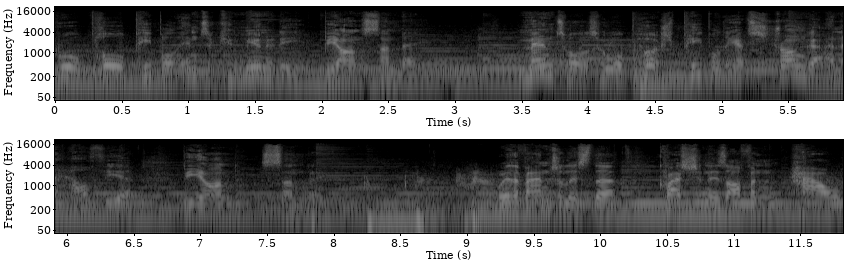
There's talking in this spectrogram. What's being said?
who will pull people into community beyond Sunday, mentors who will push people to get stronger and healthier beyond Sunday. With evangelists, the question is often how.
